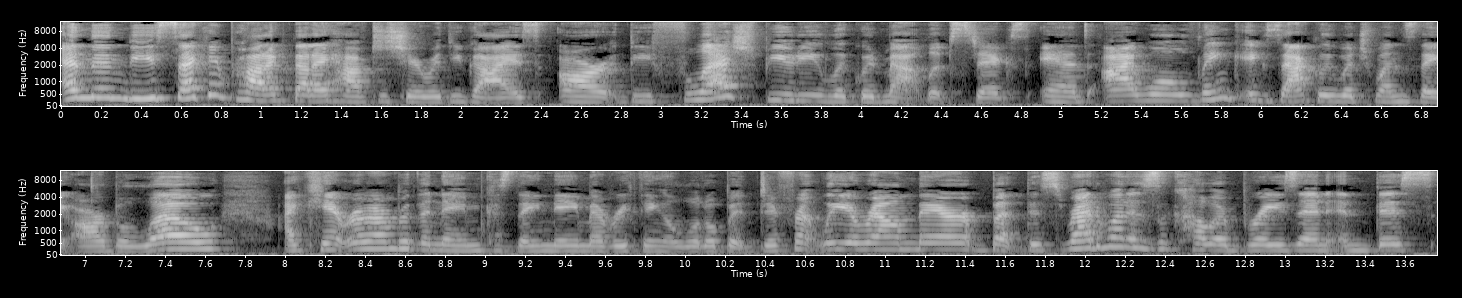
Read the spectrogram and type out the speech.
And then the second product that I have to share with you guys are the Flesh Beauty Liquid Matte Lipsticks, and I will link exactly which ones they are below. I can't remember the name because they name everything a little bit differently around there, but this red one is the color Brazen, and this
